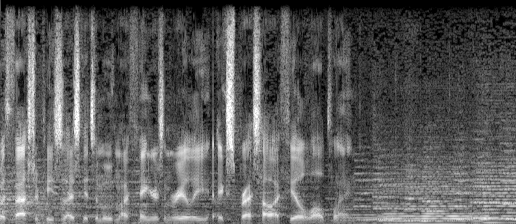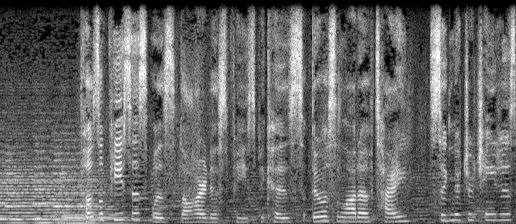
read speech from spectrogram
With faster pieces, I just get to move my fingers and really express how I feel while playing. Puzzle pieces was the hardest piece because there was a lot of time signature changes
